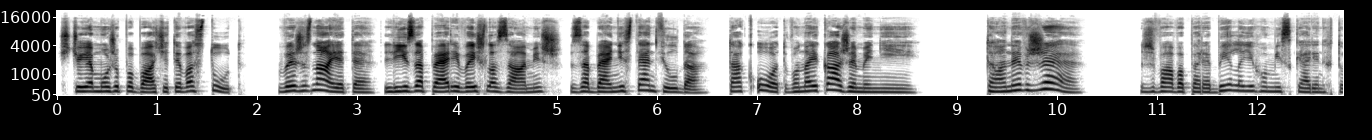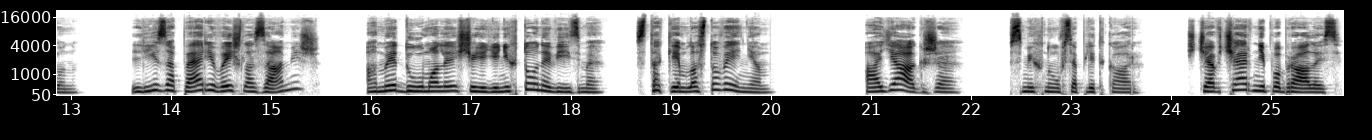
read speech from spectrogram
що я можу побачити вас тут. Ви ж знаєте, Ліза Пері вийшла заміж за Бенні Стенфілда. Так от, вона й каже мені. Та невже? Жваво перебила його міс Керінгтон. Ліза Пері вийшла заміж? А ми думали, що її ніхто не візьме. З таким ластовинням. А як же? всміхнувся пліткар. Ще в червні побрались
